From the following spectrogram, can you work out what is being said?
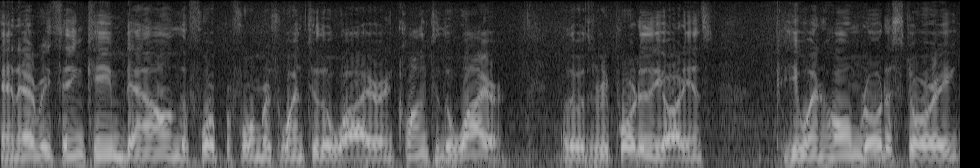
and everything came down. The four performers went to the wire and clung to the wire. There was a reporter in the audience. He went home, wrote a story,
